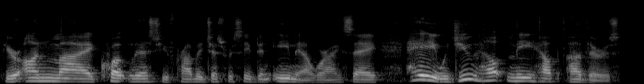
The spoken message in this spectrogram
If you're on my quote list, you've probably just received an email where I say, Hey, would you help me help others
